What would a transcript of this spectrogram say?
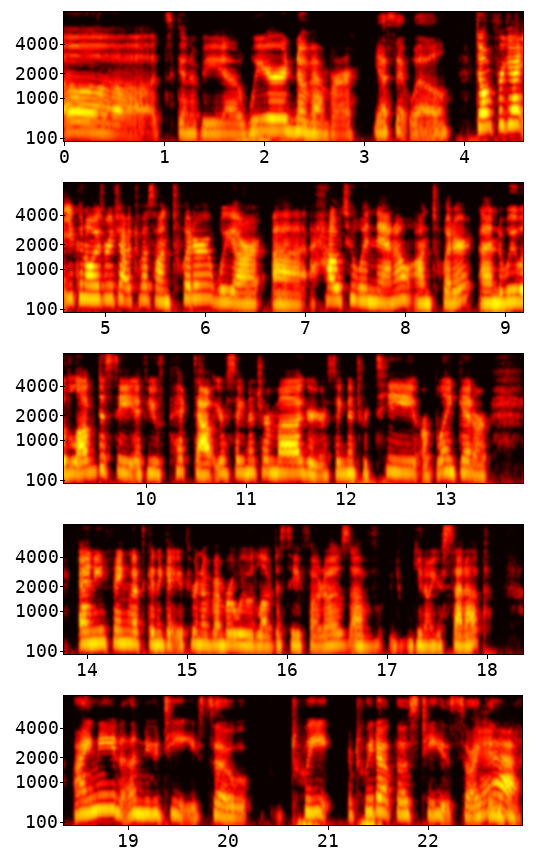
Ugh, it's gonna be a weird November. yes it will Don't forget, you can always reach out to us on Twitter. We are uh, How to Win Nano on Twitter, and we would love to see if you've picked out your signature mug or your signature tea or blanket or anything that's going to get you through November. We would love to see photos of you know your setup. I need a new tea, so tweet tweet out those teas so I yeah,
